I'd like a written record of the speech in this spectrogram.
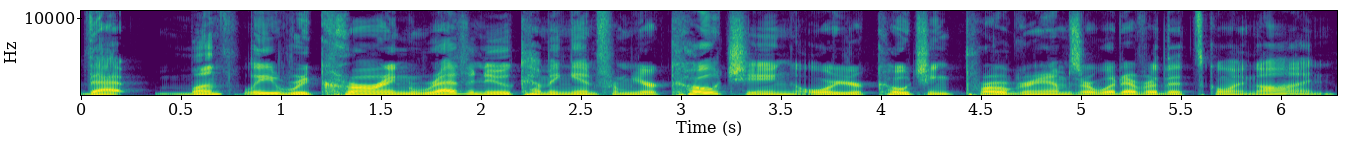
that monthly recurring revenue coming in from your coaching or your coaching programs or whatever that's going on,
